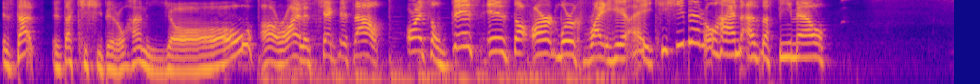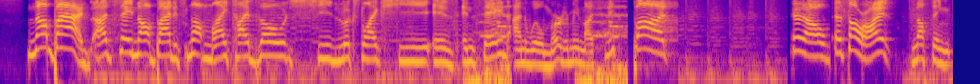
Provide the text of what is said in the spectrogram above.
is that is that Kishibe Rohan? Yo. All right, let's check this out. All right, so this is the artwork right here. Hey, Kishibe Rohan as a female. Not bad. I'd say not bad. It's not my type though. She looks like she is insane and will murder me in my sleep. But, you know, it's all right. Nothing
